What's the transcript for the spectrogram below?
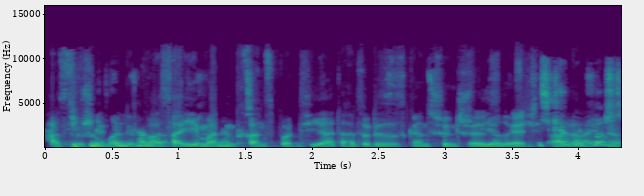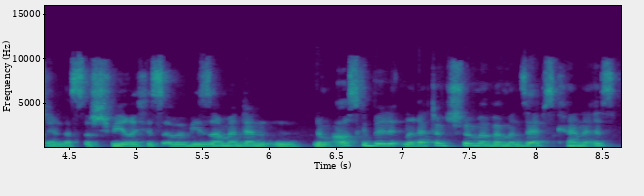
Hast du schon mal im Wasser jemanden transportiert? Also das ist ganz schön schwierig. Ich kann alleine. mir vorstellen, dass das schwierig ist, aber wie soll man denn einem ausgebildeten Rettungsschwimmer, wenn man selbst keiner ist,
